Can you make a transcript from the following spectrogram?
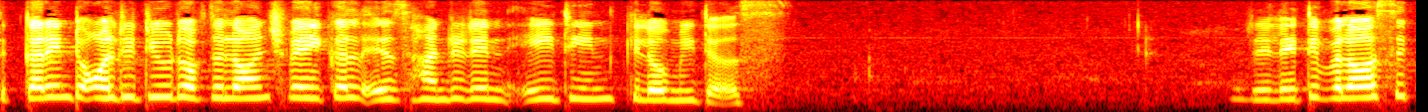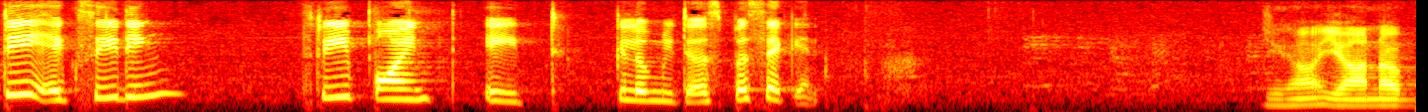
The current altitude of the launch vehicle is 118 kilometers. Relative velocity exceeding 3.8 kilometers per second. जी हाँ यान अब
